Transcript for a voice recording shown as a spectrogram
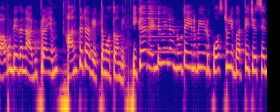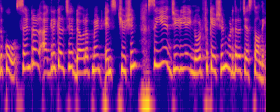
బాగుండేదన్న అభిప్రాయం అంతటా వ్యక్తమవుతోంది. ఇక రెండు వేల నూట ఎనభై ఏడు పోస్టుల్ని భర్తీ చేసేందుకు central agriculture development institution CAGDI notification విడుదల చేస్తోంది.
